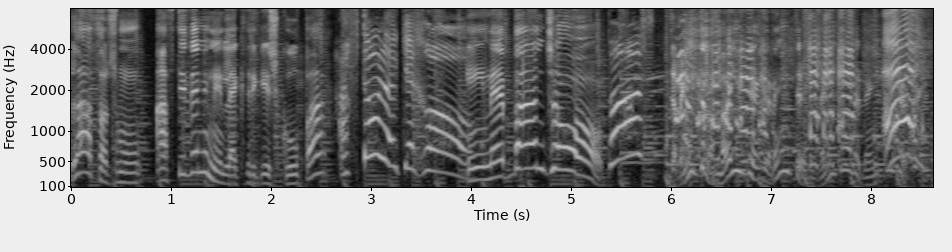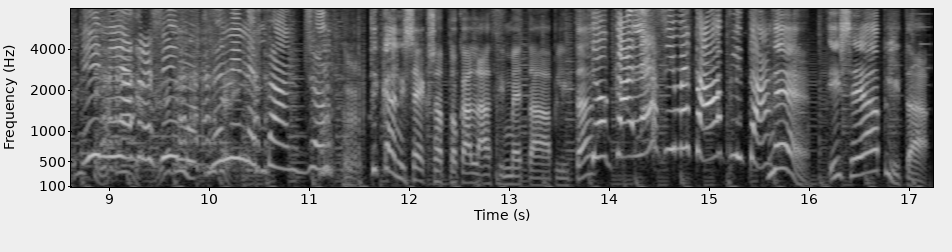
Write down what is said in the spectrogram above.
Λάθος μου. Αυτή δεν είναι ηλεκτρική σκούπα. Αυτό λέω κι εγώ! Είναι μπάντζο. Πώς; Είναι η αδερφή μου! Δεν είναι μπάντζο! Τι κάνεις έξω από το καλάθι με τα άπλυτα; Το καλάθι με τα άπλυτα! Ναι, είσαι άπλυτα.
